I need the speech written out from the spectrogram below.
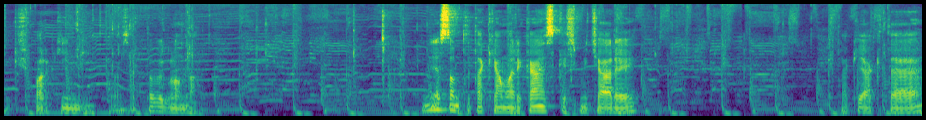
jakieś parkingi. Teraz jak to wygląda? Nie są to takie amerykańskie śmieciary, takie jak te,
